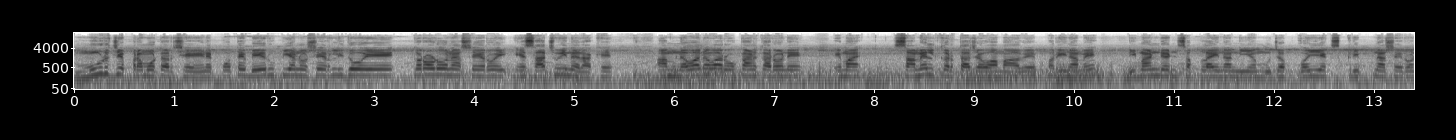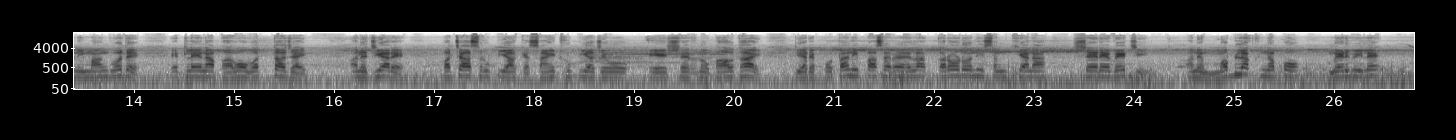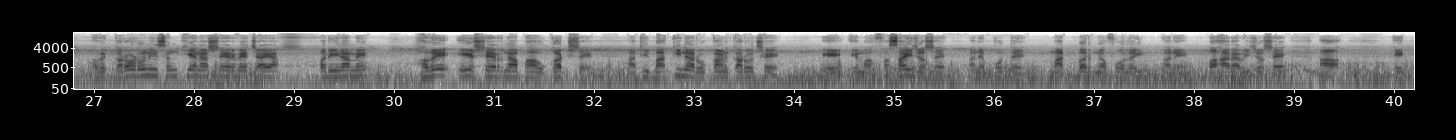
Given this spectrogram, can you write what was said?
મૂળ જે પ્રમોટર છે, એણે પોતે બે રૂપિયાનો શેર લીધો, એ કરોડોના શેર હોય એ સાચવીને રાખે. આમ નવા નવા રોકાણકારોને એમાં સામેલ કરતા જવામાં આવે. પરિણામે ડિમાન્ડ એન્ડ સપ્લાયના નિયમ મુજબ કોઈ એક સ્ક્રિપ્ટના શેરોની માંગ વધે એટલે એના ભાવો વધતા જાય. અને જ્યારે પચાસ રૂપિયા કે સાઠ રૂપિયા જેવો એ શેરનો ભાવ થાય, ત્યારે પોતાની પાસે રહેલા કરોડોની સંખ્યાના શેરે વેચી અને મબલક નફો મેળવી લે. હવે કરોડોની સંખ્યાના શેર વેચાયા. પરિણામે હવે એ શેરના ભાવ ઘટશે, આથી બાકીના રોકાણકારો છે એ એમાં ફસાઈ જશે અને પોતે માતબર નફો લઈ અને બહાર આવી જશે. આ એક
